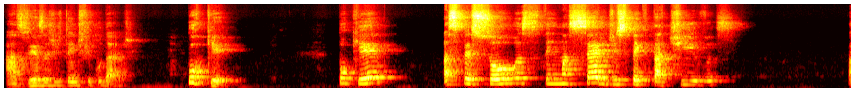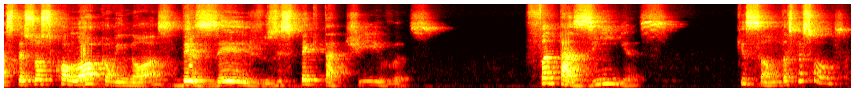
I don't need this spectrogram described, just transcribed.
Às vezes a gente tem dificuldade. Por quê? Porque as pessoas têm uma série de expectativas, as pessoas colocam em nós desejos, expectativas, fantasias que são das pessoas,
